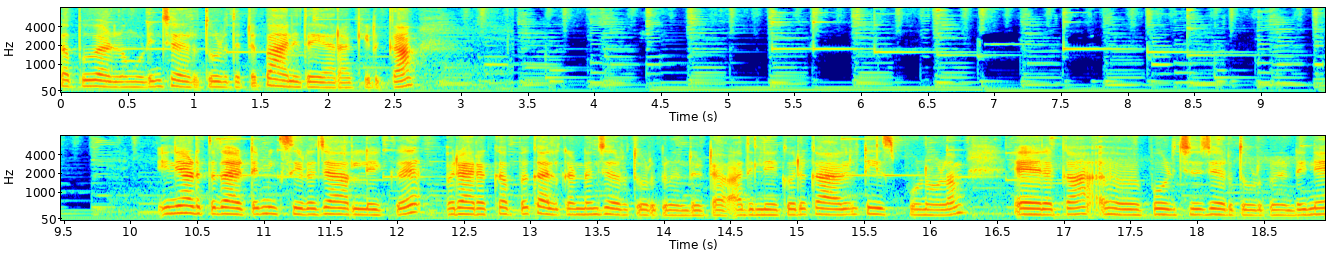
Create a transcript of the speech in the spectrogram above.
കപ്പ് വെള്ളം കൂടിയും ചേർത്ത് കൊടുത്തിട്ട് പാനി തയ്യാറാക്കിയെടുക്കാം. ഇനി അടുത്തതായിട്ട് മിക്സിയുടെ ജാറിലേക്ക് ഒരു അര കപ്പ് കൽക്കണ്ടം ചേർത്ത് കൊടുക്കുന്നുണ്ട് കേട്ടോ. അതിലേക്ക് ഒരു കാൽ ടീസ്പൂണോളം ഏലക്ക പൊടിച്ച് ചേർത്ത് കൊടുക്കുന്നുണ്ട്. ഇനി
